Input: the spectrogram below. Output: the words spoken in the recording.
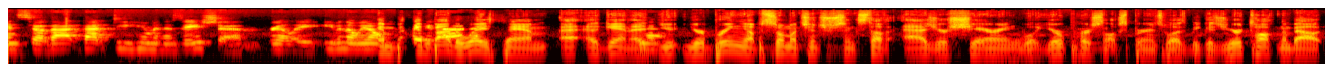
and so that that dehumanization really even though we don't and, and by that, the way sam again uh, yeah. you're bringing up so much interesting stuff as you're sharing what your personal experience was because you're talking about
